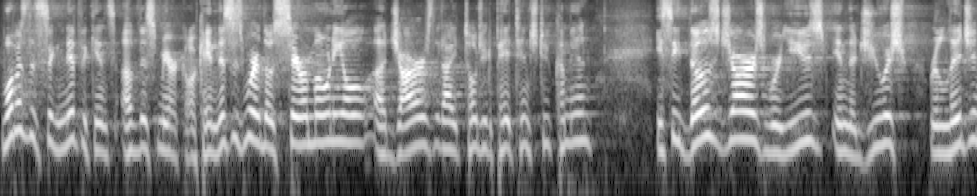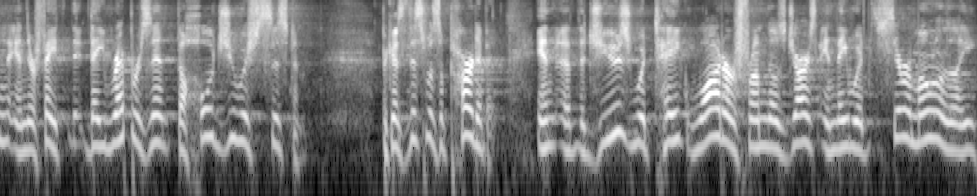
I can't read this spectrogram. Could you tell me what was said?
what was the significance of this miracle? Okay, and this is where those ceremonial uh, jars that I told you to pay attention to come in. You see, those jars were used in the Jewish religion and their faith. They represent the whole Jewish system because this was a part of it. And uh, the Jews would take water from those jars and they would ceremonially,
